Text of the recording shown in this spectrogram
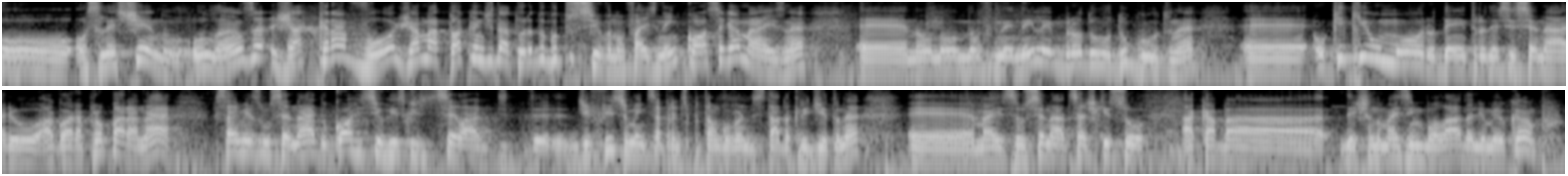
O, o Celestino, o Lanza já cravou, já matou a candidatura do Guto Silva, não faz nem cócega mais, né? É, não, não, não, nem lembrou do, do Guto, né? É, o que que o Moro, dentro desse cenário agora pro Paraná, sai mesmo o Senado, corre-se o risco de, sei lá, de, de, dificilmente sai para disputar um governo do Estado, acredito, né? É, mas o Senado, você acha que isso acaba deixando mais embolado ali o meio campo?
